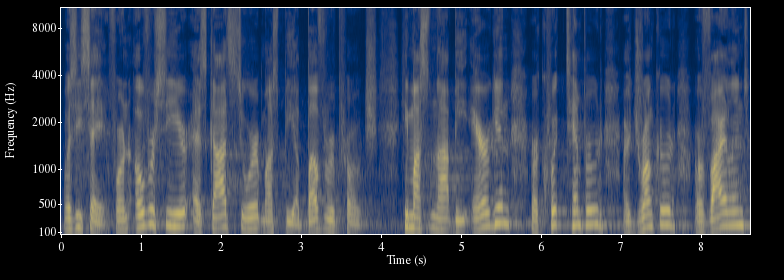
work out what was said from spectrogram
what does he say? For an overseer as God's steward must be above reproach. He must not be arrogant or quick tempered or drunkard or violent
